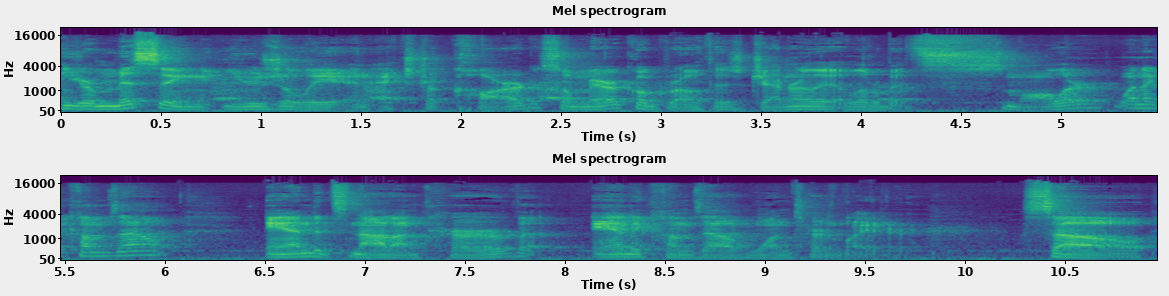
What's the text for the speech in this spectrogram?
you're missing usually an extra card. So miracle growth is generally a little bit smaller when it comes out and it's not on curve and it comes out one turn later. So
